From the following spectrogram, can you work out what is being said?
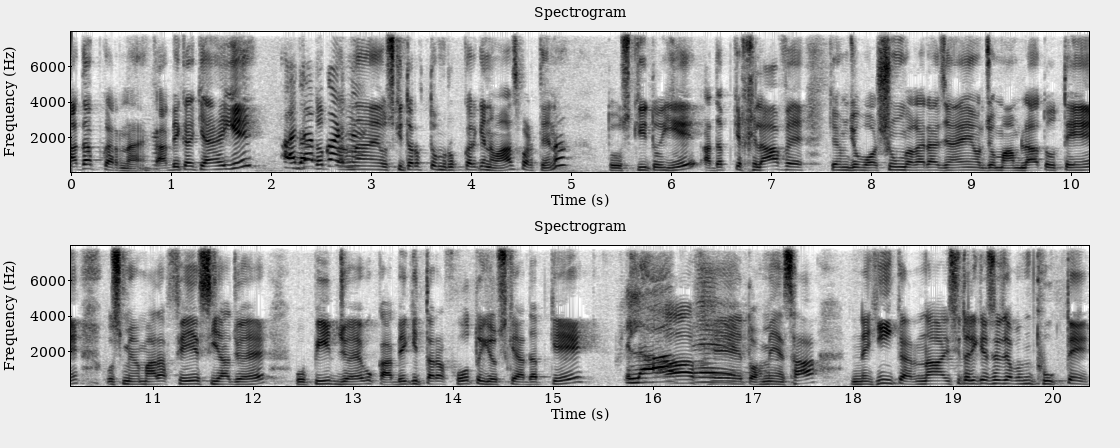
अदब करना है। काबे का क्या है ये? अदब करना है। उसकी तरफ़ तो हम रुक करके नमाज़ पढ़ते हैं ना। तो उसकी तो ये अदब के ख़िलाफ़ है कि हम जो वॉशरूम वगैरह जाएँ और जो मामला होते हैं उसमें हमारा फेस या जो है वो पीठ जो है वो काबे की तरफ़ हो तो ये उसके अदब के खिलाफ है। तो हमें ऐसा नहीं करना। इसी तरीके से जब हम थूकते हैं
